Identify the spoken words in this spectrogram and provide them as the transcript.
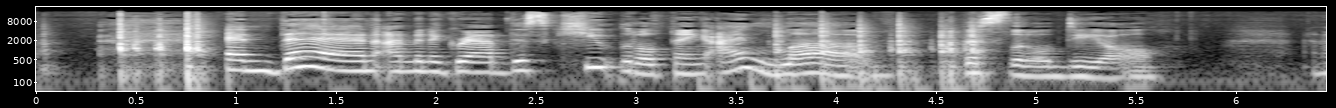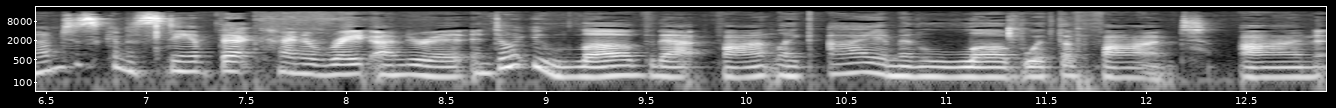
and then I'm going to grab this cute little thing. I love this little deal. And I'm just going to stamp that kind of right under it. And don't you love that font? Like I am in love with the font on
